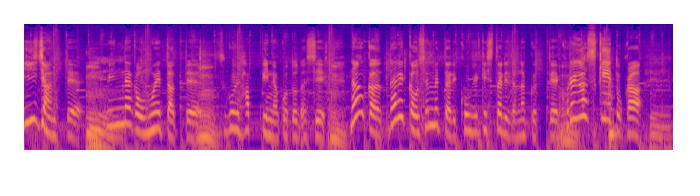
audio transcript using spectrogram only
いいじゃんって、うん。みんなが思えたってうん。すごいハッピーなことだし、うん。なんか誰かを責めたり攻撃したりじゃなくって、うん。これが好きとかうん。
